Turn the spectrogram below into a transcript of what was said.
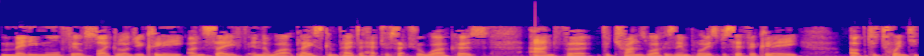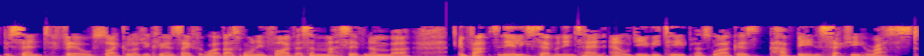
many more feel psychologically unsafe in the workplace compared to heterosexual workers. And for, for trans workers and employees specifically, up to 20% feel psychologically unsafe at work. That's one in five. That's a massive number. In fact, nearly seven in 10 LGBT plus workers have been sexually harassed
